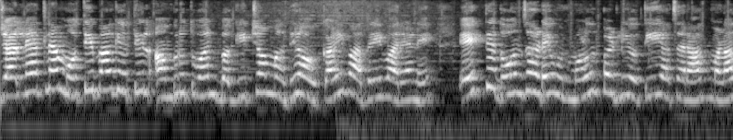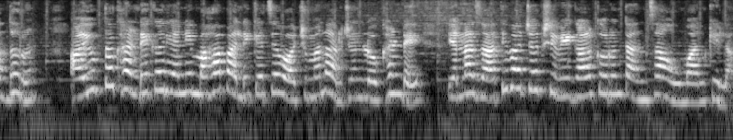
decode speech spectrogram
जालन्यातल्या मोतीबाग येथील अमृतवन बगीच्यामध्ये अवकाळी वादळी वाऱ्याने एक ते दोन झाडे उन्मळून पडली होती याचा राग मनात धरून आयुक्त खांडेकर यांनी महापालिकेचे वॉचमन अर्जुन लोखंडे यांना जातीवाचक शिवीगाळ करून त्यांचा अवमान केला.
